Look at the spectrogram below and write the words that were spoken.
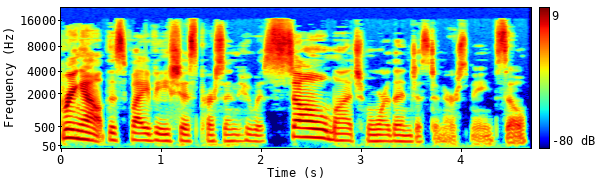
bring out this vivacious person who is so much more than just a nursemaid. So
